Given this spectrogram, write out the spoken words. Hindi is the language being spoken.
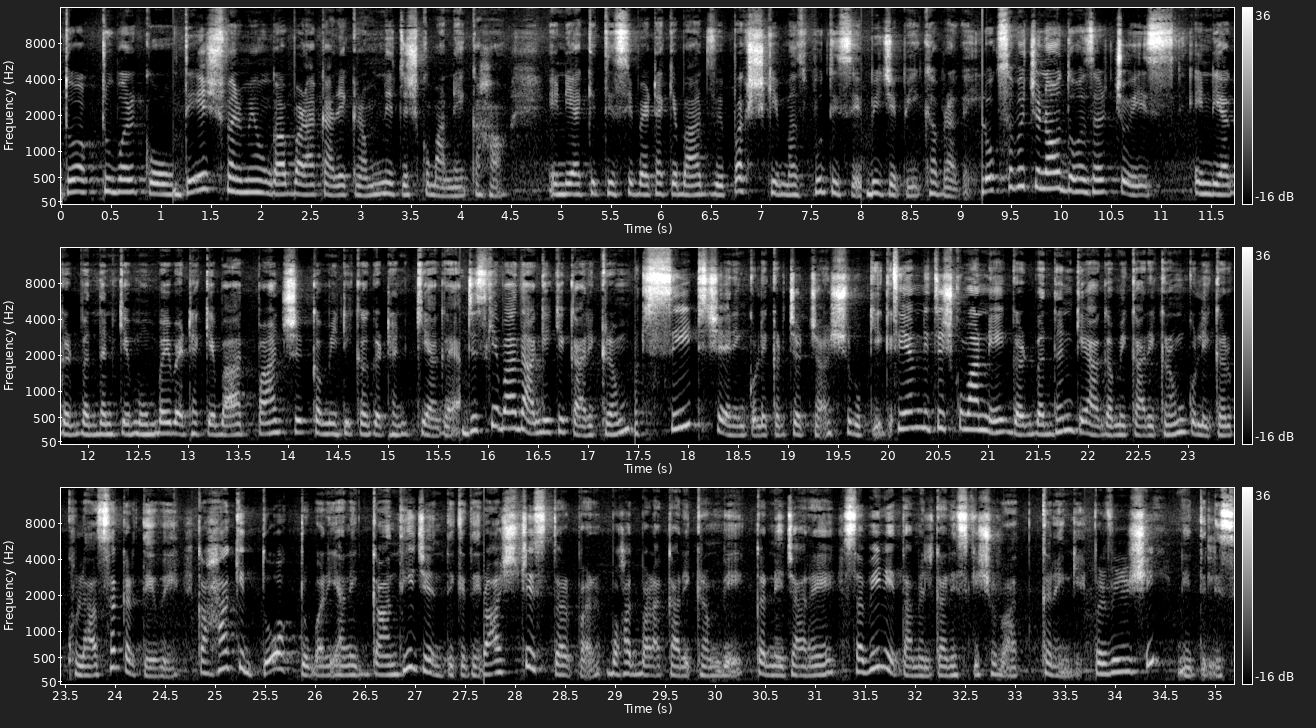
दो अक्टूबर को देश भर में होगा बड़ा कार्यक्रम, नीतीश कुमार ने कहा। इंडिया की तीसरी बैठक के बाद विपक्ष की मजबूती से बीजेपी घबरा गई। लोकसभा चुनाव 2024 इंडिया गठबंधन के मुंबई बैठक के बाद पाँच कमेटी का गठन किया गया। जिसके बाद आगे के कार्यक्रम और सीट शेयरिंग को लेकर चर्चा शुरू की गई। सीएम नीतीश कुमार ने गठबंधन के आगामी कार्यक्रम को लेकर खुलासा करते हुए कहा कि 2 अक्टूबर, यानी गांधी जयंती के दिन, राष्ट्रीय स्तर पर बहुत बड़ा कार्यक्रम वे करने जा रहे सभी नेता मिलकर इसकी शुरुआत करेंगे। प्रवीण सिंह, नई दिल्ली से।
